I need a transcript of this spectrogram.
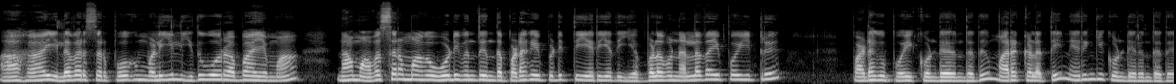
ஆகா இளவரசர் போகும் வழியில் இது ஓர் அபாயமா? நாம் அவசரமாக ஓடி வந்து இந்த படகை பிடித்து ஏறியது எவ்வளவு நல்லதாய் போயிற்று? படகு போய்க் கொண்டிருந்தது மரக்களத்தை நெருங்கி கொண்டிருந்தது.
